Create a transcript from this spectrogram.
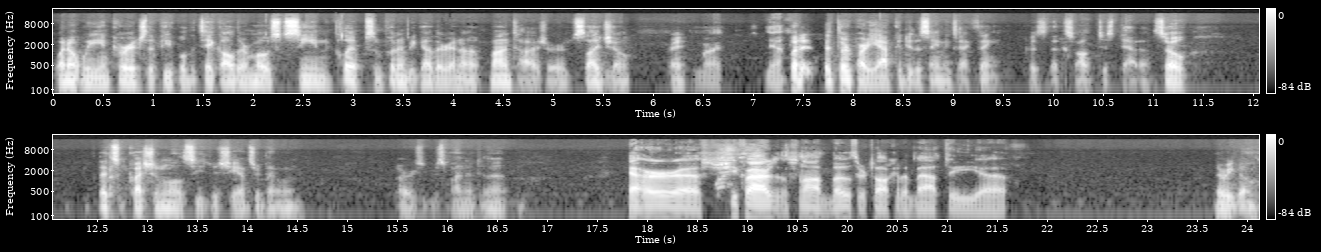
why don't we encourage the people to take all their most seen clips and put them together in a montage or slideshow right? Right. Yeah. but it, a third party app could do the same exact thing because that's all just data. So that's a question. We'll see if she answered that one or responded to that. Yeah, her uh, she fires and the snob. Both are talking about the uh, There we go.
